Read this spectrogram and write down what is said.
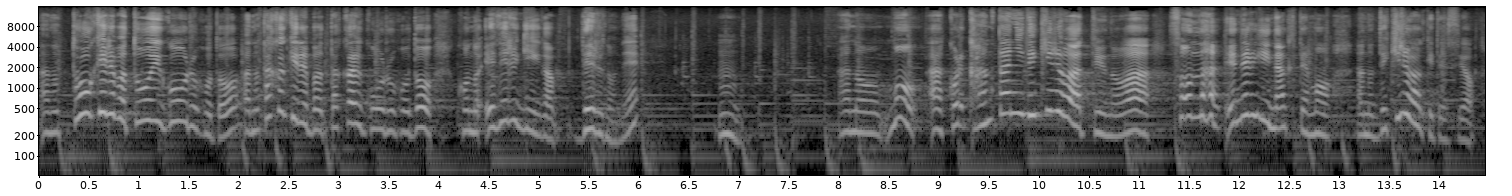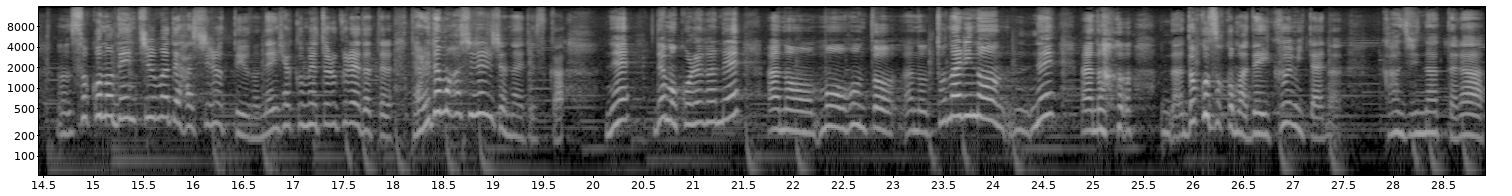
あの遠ければ遠いゴールほどあの高ければ高いゴールほどこのエネルギーが出るのね。うん、あのもうあこれ簡単にできるわっていうのはそんなエネルギーなくてもあのできるわけですよ、うんそこの電柱まで走るっていうのね 100m くらいだったら誰でも走れるじゃないですか、ね、でもこれがねあのもう本当あの隣のねあの どこそこまで行くみたいな。感じになったら、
